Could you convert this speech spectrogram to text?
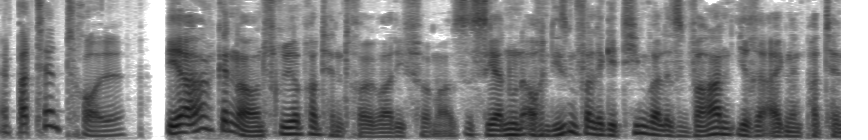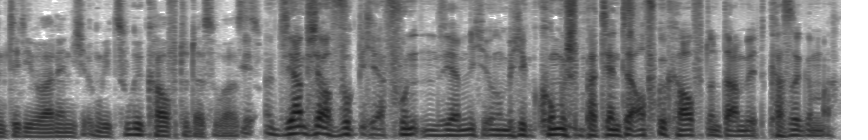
Ein Patenttroll. Ja, genau. Und früher Patenttreu war die Firma. Es ist ja nun auch in diesem Fall legitim, weil es waren ihre eigenen Patente. Die waren ja nicht irgendwie zugekauft oder sowas. Ja, sie haben es ja auch wirklich erfunden. Sie haben nicht irgendwelche komischen Patente aufgekauft und damit Kasse gemacht.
